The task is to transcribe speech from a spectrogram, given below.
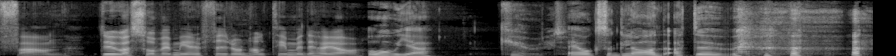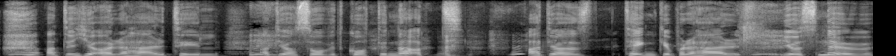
Fan, du har sovit mer än fyra och en halv timme, det har jag. Oh ja. Gud. Jag är också glad att du, att du gör det här till att jag har sovit gott i natt. Att jag tänker på det här just nu.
